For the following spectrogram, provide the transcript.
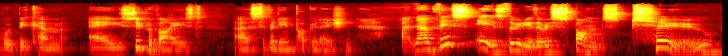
would become a supervised civilian population. Now, this is really the response to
